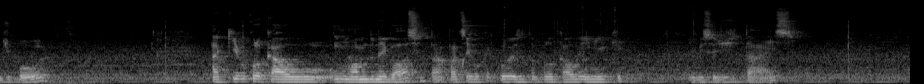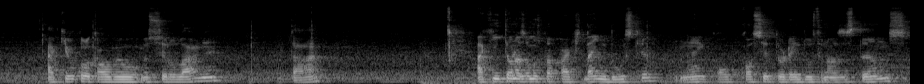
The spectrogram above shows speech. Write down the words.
De boa. Aqui vou colocar o, nome do negócio, tá? Pode ser qualquer coisa, então vou colocar o Henrique, Serviços Digitais. Aqui vou colocar o meu, meu celular, né? Tá? Aqui então nós vamos para a parte da indústria, né? Qual, qual setor da indústria nós estamos.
